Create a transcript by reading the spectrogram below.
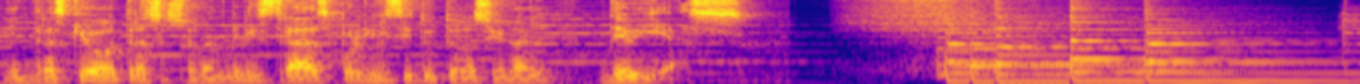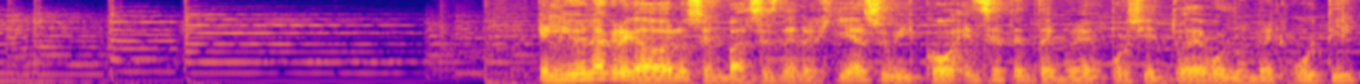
mientras que otras son administradas por el Instituto Nacional de Vías. El nivel agregado de los embalses de energía se ubicó en 79% de volumen útil,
